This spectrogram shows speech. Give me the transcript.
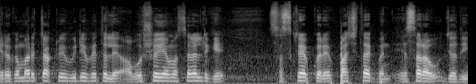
এরকম আরও চাকরি ভিডিও পেতে হলে অবশ্যই আমার চ্যানেলটিকে সাবস্ক্রাইব করে পাশে থাকবেন। এছাড়াও যদি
